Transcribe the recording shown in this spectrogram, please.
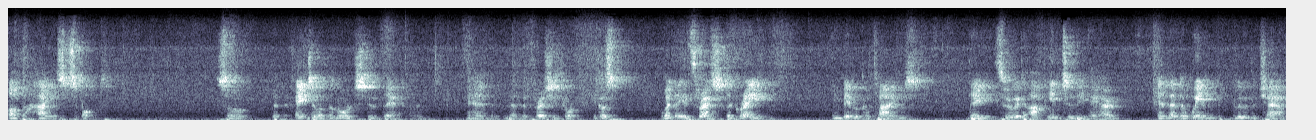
of the highest spot. So the angel of the Lord stood there, and, and then the threshing floor, because when they threshed the grain in biblical times, they threw it up into the air, and then the wind blew the chaff,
